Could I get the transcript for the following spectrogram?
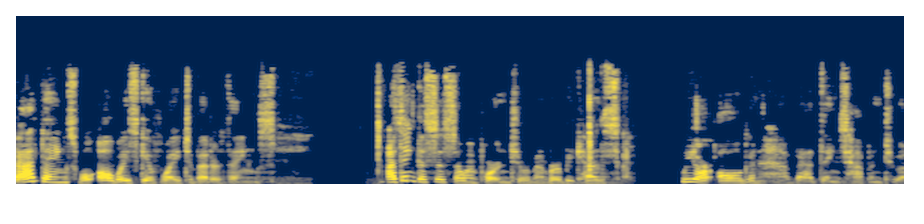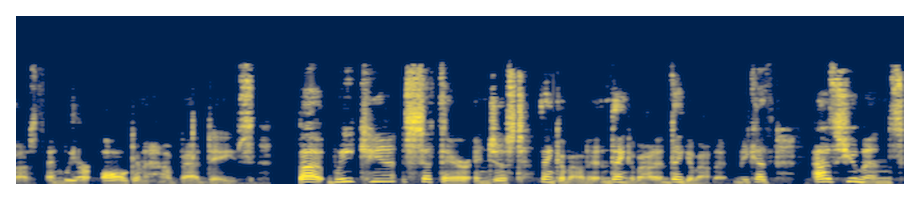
bad things will always give way to better things. I think this is so important to remember because we are all going to have bad things happen to us and we are all going to have bad days. But we can't sit there and just think about it and think about it and think about it because as humans,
